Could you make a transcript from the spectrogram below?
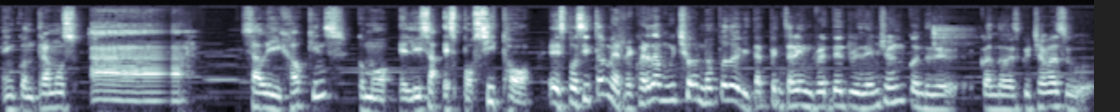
encontramos a Sally Hawkins como Elisa Esposito. Esposito me recuerda mucho, no puedo evitar pensar en Red Dead Redemption cuando, cuando escuchaba su,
